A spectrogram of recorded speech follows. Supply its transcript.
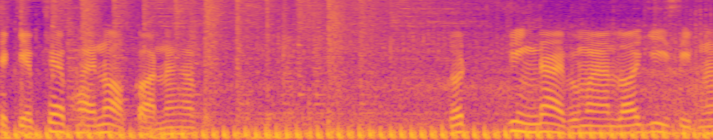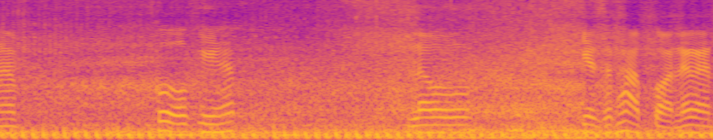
จะเก็บแค่ภายนอกก่อนนะครับ รถวิ่งได้ประมาณ 120 นะครับ ก็โอเคครับ เราเก็บสภาพก่อนแล้วกัน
